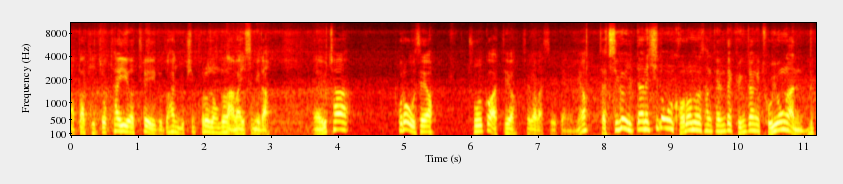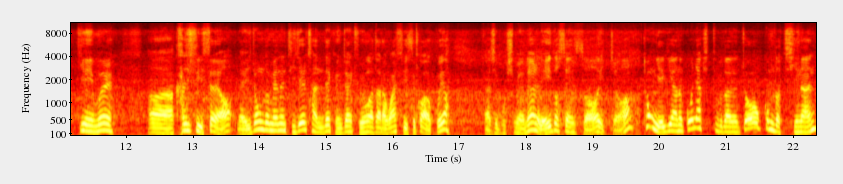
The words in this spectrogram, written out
앞바퀴 쪽 타이어 트레이드도 한 60% 정도 남아 있습니다. 네, 이차 보러 오세요. 좋을 것 같아요. 제가 봤을 때는요. 자, 지금 일단은 시동을 걸어놓은 상태인데 굉장히 조용한 느낌을 어, 가질 수 있어요. 네, 이 정도면은 디젤 차인데 굉장히 조용하다라고 할 수 있을 것 같고요. 자, 지금 보시면은 레이더 센서 있죠. 통 얘기하는 꼬냑 시트보다는 조금 더 진한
